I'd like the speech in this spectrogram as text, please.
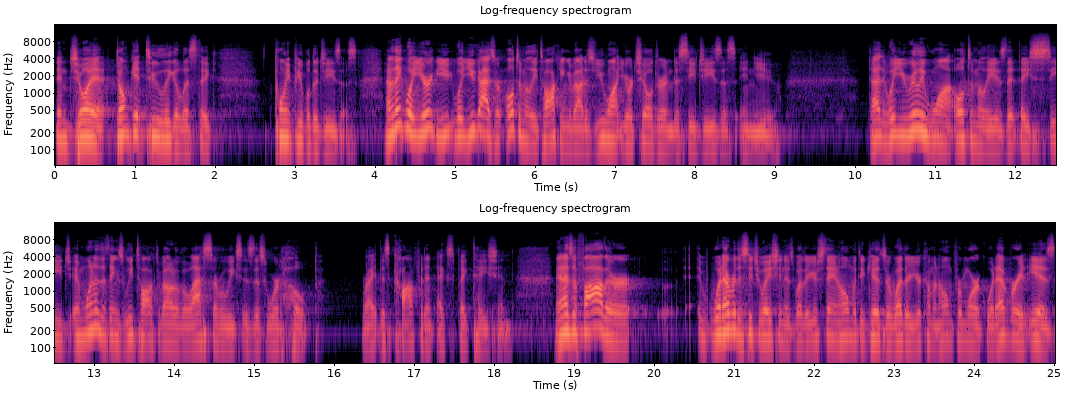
enjoy it. Don't get too legalistic." Point people to Jesus, and I think what you're, you, what you guys are ultimately talking about is you want your children to see Jesus in you. That what you really want ultimately is that they see. And one of the things we talked about over the last several weeks is this word hope, right? This confident expectation. And as a father, whatever the situation is, whether you're staying home with your kids or whether you're coming home from work, whatever it is,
